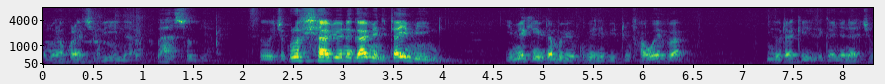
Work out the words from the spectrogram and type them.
omala kukola kibiina baasobya. So kikulu kyabyo negambye nti timing yemaking ebigambo byokubeera ebituufu. However yinza otakkiriziganya nakyo.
